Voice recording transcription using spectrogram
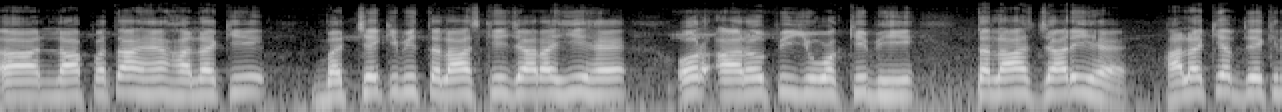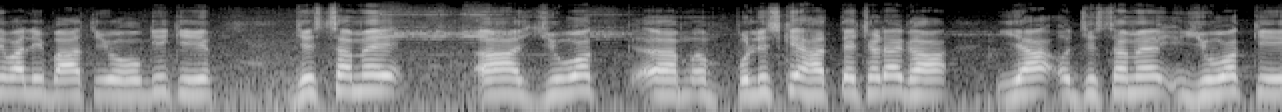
लापता हैं। हालाँकि बच्चे की भी तलाश की जा रही है और आरोपी युवक की भी तलाश जारी है। हालाँकि अब देखने वाली बात ये होगी कि जिस समय युवक पुलिस के हत्या चढ़ेगा या जिस समय युवक की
